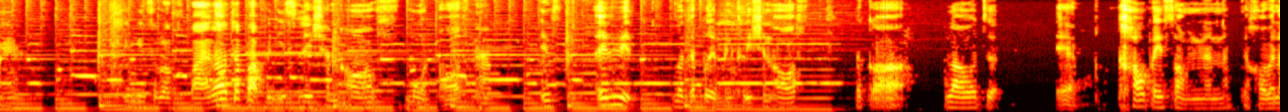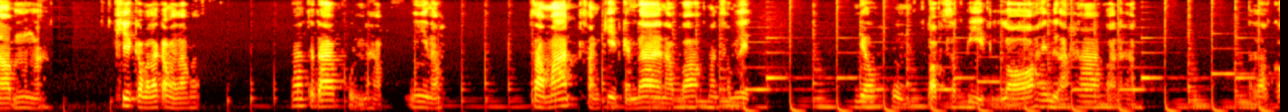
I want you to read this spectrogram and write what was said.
นะเครื่องบินสำหรับสปายเราจะปรับเป็น installation off mode off นะ exit เอ้บิดเราจะเปิดเป็น collision off แล้วก็เราจะแอบเข้าไปส่องนั้นนะแต่ขอเวลาแป๊บนึงนะเคลียร์กลับมาแล้วกลับมาแล้วครับน่าจะได้ผลนะครับ นี่เนาะสามารถสังเกตกันได้นะว่ามันสำเร็จ เดี๋ยวผมปรับสปีดล้อให้เหลือ 5 ก่อนนะครับ แล้วเราก็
